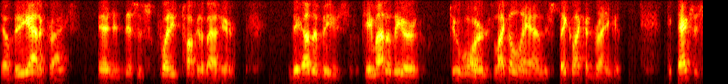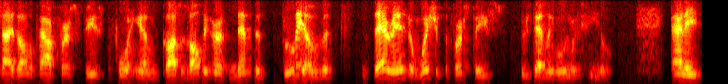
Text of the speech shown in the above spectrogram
There would be the Antichrist. And this is what he's talking about here. The other beast came out of the earth, two horns, like a lamb, spake like a dragon. He exercised all the power first beast before him, causes all the earth and them to live therein to worship the first beast whose deadly wound was healed. And he,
